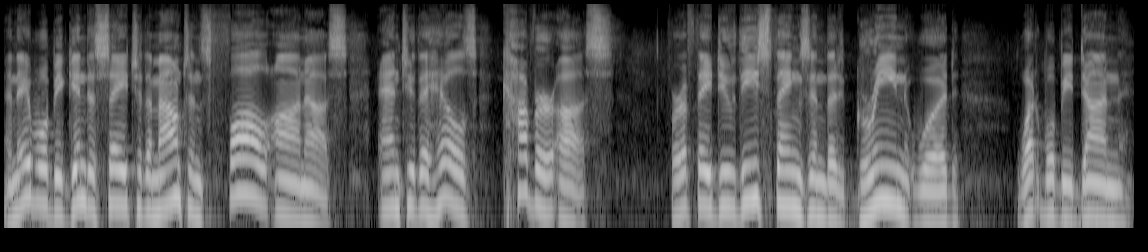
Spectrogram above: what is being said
And they will begin to say to the mountains, Fall on us, and to the hills, Cover us. For if they do these things in the green wood, what will be done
